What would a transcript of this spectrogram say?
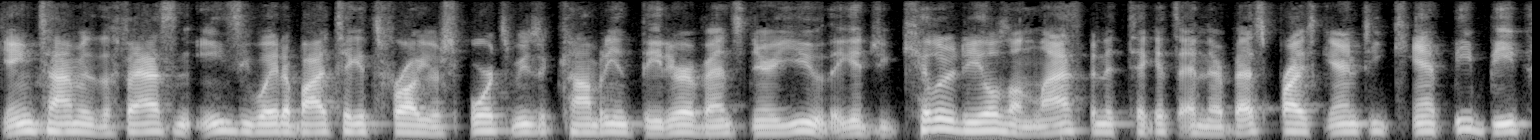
Game Time is the fast and easy way to buy tickets for all your sports, music, comedy, and theater events near you. They get you killer deals on last minute tickets, and their best price guarantee can't be beat.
